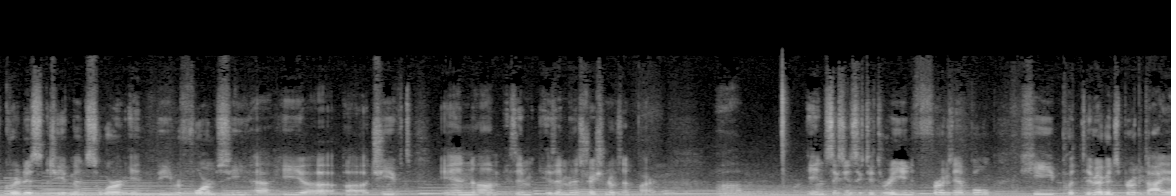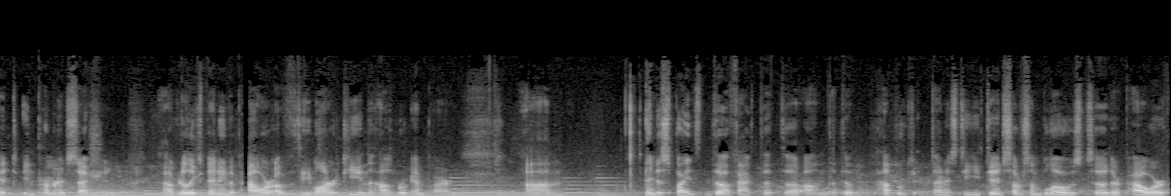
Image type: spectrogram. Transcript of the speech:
greatest, achievements were in the reforms he, uh, he uh, uh, achieved in um, his, his administration of his empire. Um, in 1663, for example, he put the Regensburg Diet in permanent session, uh, really expanding the power of the monarchy in the Habsburg Empire. Um, and despite the fact that the um, that the Habsburg dynasty did suffer some blows to their power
